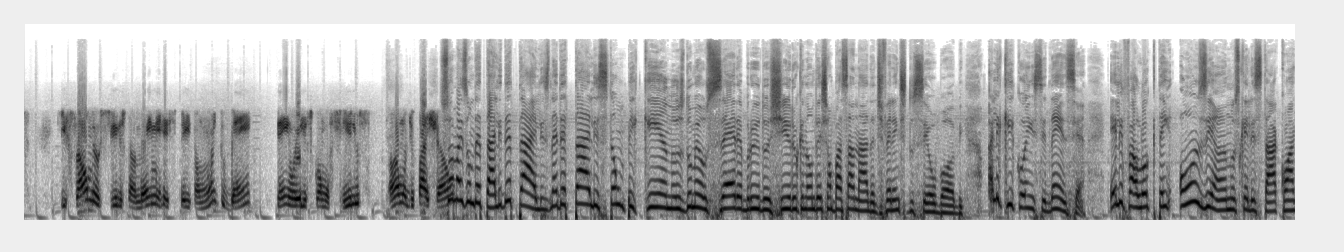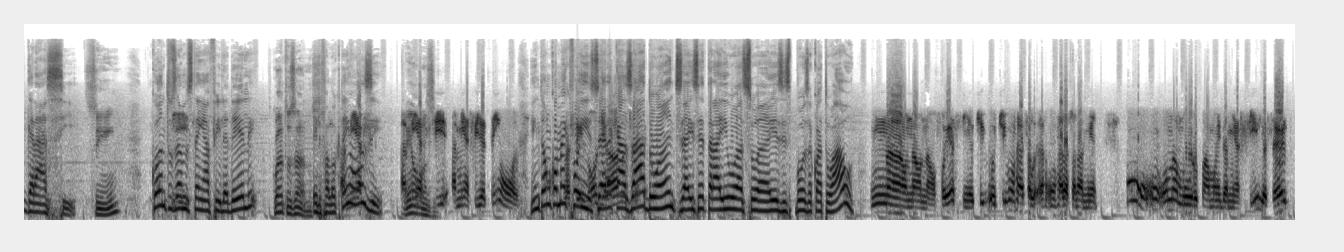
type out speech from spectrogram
que são meus filhos também, me respeitam muito bem, tenho eles como filhos, amo de paixão. Só mais um detalhe, detalhes, né? Detalhes tão pequenos do meu cérebro e do Chiro que não deixam passar nada, diferente do seu, Bob. Olha que coincidência. Ele falou que tem 11 anos que ele está com a Grace. Sim. Quantos anos tem a filha dele? Quantos anos? Ele falou que A tem minha- 11. A minha, 11. fi, a minha filha tem 11. Então como é que foi isso? 11 Era anos, casado antes, aí você traiu a sua ex-esposa com a atual? Não, não, não. Foi assim. Eu tive, eu tive um, rela- relacionamento, um, um- um namoro com a mãe da minha filha, certo?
